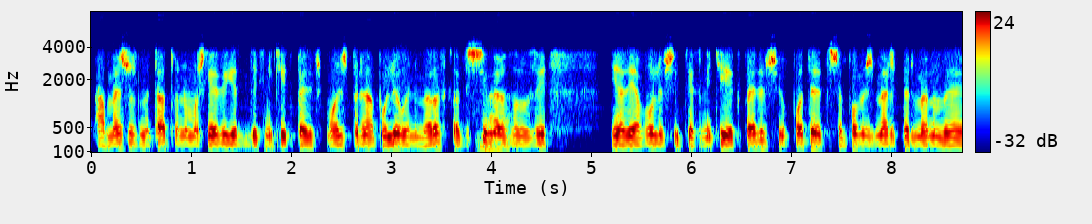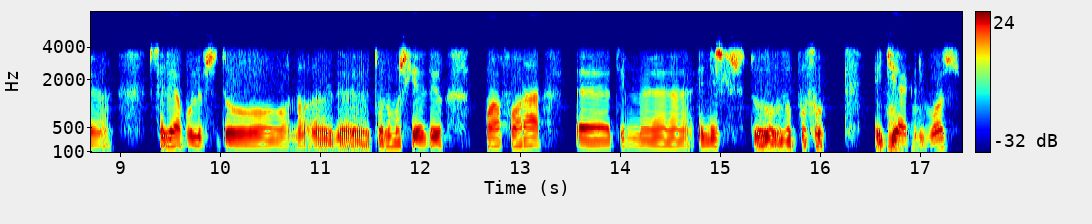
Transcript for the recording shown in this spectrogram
αμέσως μετά το νομοσχέδιο για την τεχνική εκπαίδευση. Μόλις πριν από λίγο ενημερώθηκα ότι σήμερα ναι. θα δοθεί για διαβούλευση τεχνική εκπαίδευση, οπότε τις επόμενες μέρες περιμένουμε στη διαβούλευση το, το νομοσχέδιο που αφορά ε, την ε, ενίσχυση του Δοπουθού. Εκεί ακριβώς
